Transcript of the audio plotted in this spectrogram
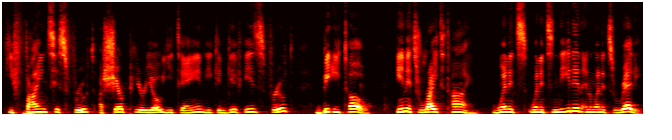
he finds his fruit, asher pirio yitain, he can give his fruit, bi'ito, in its right time, when it's when it's needed and when it's ready.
